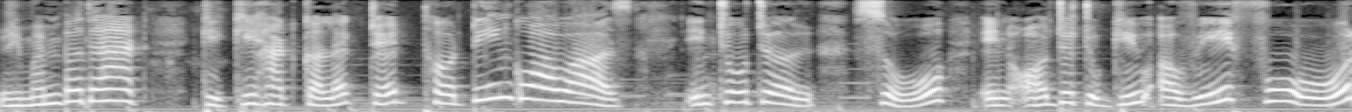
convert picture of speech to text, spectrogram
Remember that Kiki had collected 13 guavas in total. So, in order to give away 4,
